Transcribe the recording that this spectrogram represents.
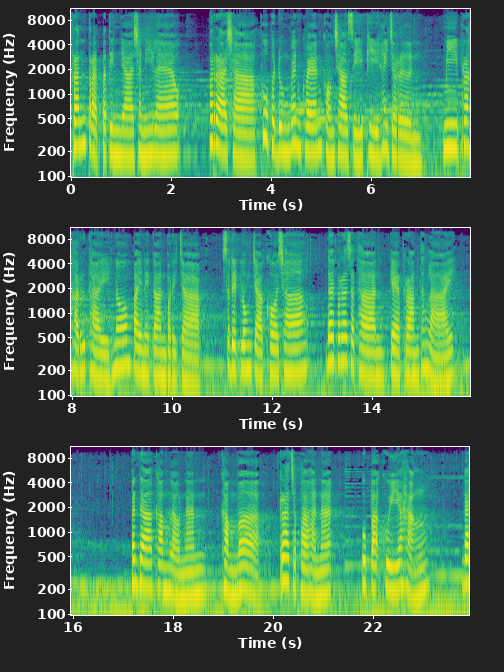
ครั้นตรัสปฏิญญาชนี้แล้ว พระราชาผู้พดุงแว่นแคว้นของชาวสีพีให้เจริญ มีพระหฤทัยน้อมไปในการบริจาค เสด็จลงจากคอช้าง ได้พระราชทานแก่พรามทั้งหลาย บรรดาคำเหล่านั้นคำว่า ราชพาหนะ อุปคุยยหัง ได้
